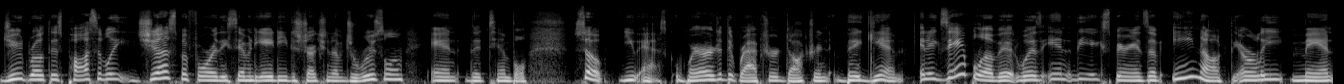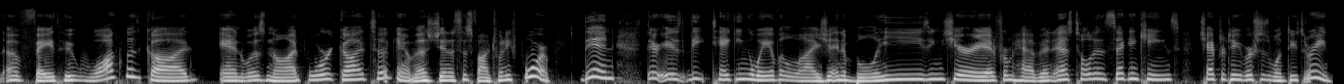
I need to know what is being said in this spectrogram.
Jude wrote this possibly just before the 70 AD destruction of Jerusalem and the temple. So you ask, where did the rapture doctrine begin? An example of it was in the experience of Enoch, the early man of faith who walked with God and was not, for God took him. That's Genesis 524. Then there is the taking away of Elijah in a blazing chariot from heaven, as told in 2 Kings chapter 2, verses 1 through 3.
